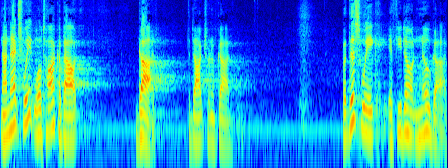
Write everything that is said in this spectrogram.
Now, next week, we'll talk about God, the doctrine of God. But this week, if you don't know God,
